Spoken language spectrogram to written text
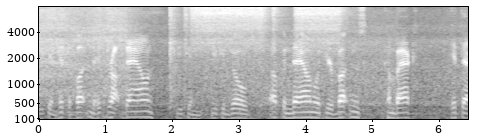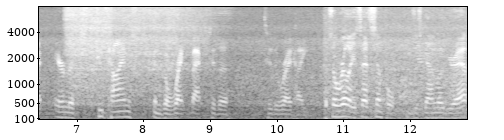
You can hit the button to hit drop down. You can you can go up and down with your buttons. Come back, hit that airlift two times. It's to go right back to the to the right height. So really, it's that simple. You just download your app,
